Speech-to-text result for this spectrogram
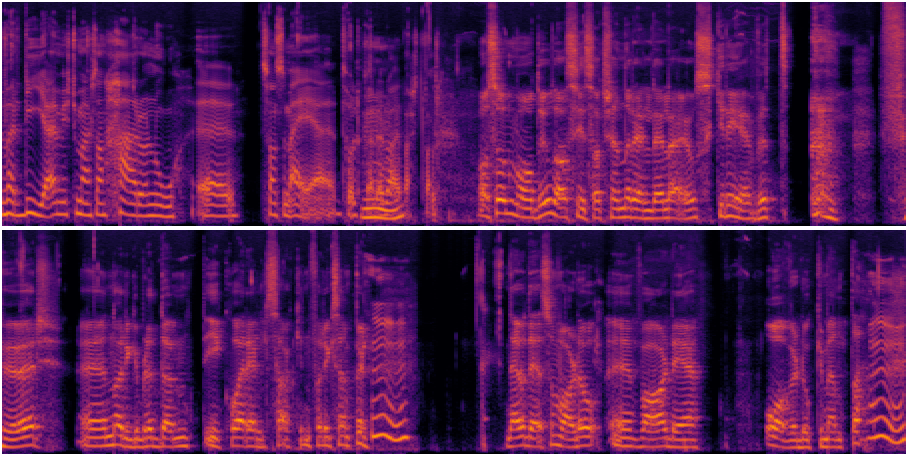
verdier er mye mer sånn her og nå. Eh, sånn som jeg eh, tolker det, da, i hvert fall. Og så må det jo da sies at generell del er jo skrevet før eh, Norge ble dømt i KRL-saken, f.eks. Mm. Det er jo det som var det, eh, var det overdokumentet Mm.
